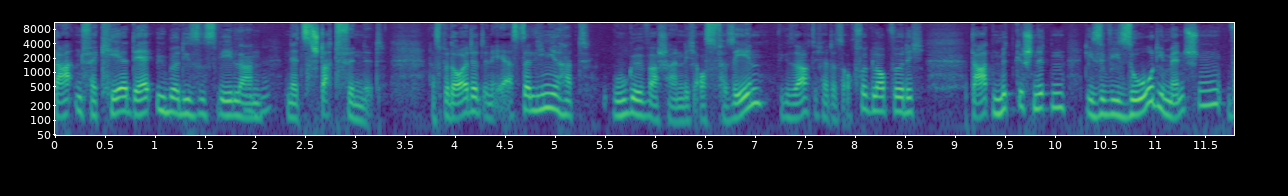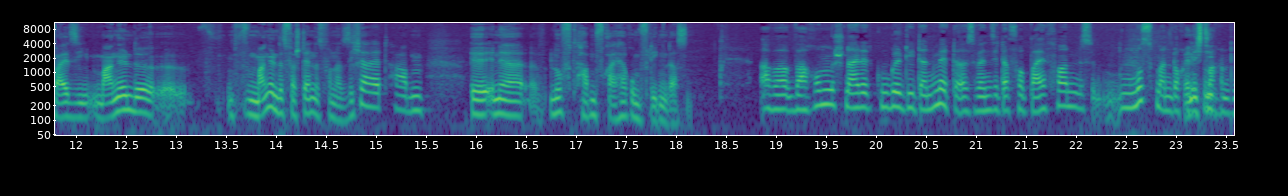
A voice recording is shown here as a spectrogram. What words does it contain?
Datenverkehr, der über dieses WLAN-Netz mhm. stattfindet. Das bedeutet, in erster Linie hat Google wahrscheinlich aus Versehen, wie gesagt, ich halte das auch für glaubwürdig, Daten mitgeschnitten, die sowieso die Menschen, weil sie mangelnde, äh, mangelndes Verständnis von der Sicherheit haben, äh, in der Luft haben frei herumfliegen lassen. Aber warum schneidet Google die dann mit? Also wenn sie da vorbeifahren, das muss man doch wenn nicht die, machen.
